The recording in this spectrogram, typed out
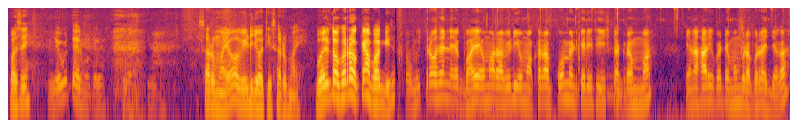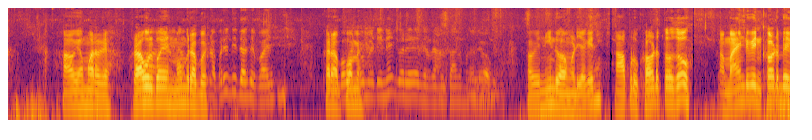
પછી? ઉતાર મોકલે. શરમાય હો વિડીયોથી શરમાય બોલ તો ખરો ક્યાં ભાગી? તો મિત્રો છે ને એક ભાઈએ અમારા વિડીયોમાં ખરાબ કોમેન્ટ કરી હતી ઇન્સ્ટાગ્રામમાં એના હારી પેટે મમરા ભરાઈ ગયા હા હવે અમારા રાહુલભાઈ અને મમરા ભાઈ ભરી દીધા છે ભાઈ. ખરાબ કોમેન્ટ હવે નીંદવા મળ્યા કે નહીં? આપણું ખડ તો જોઉં. આ માંડવી ને ખડ બે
